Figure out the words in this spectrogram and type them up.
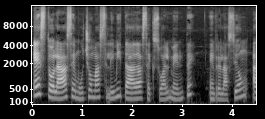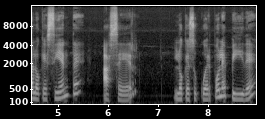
Esto la hace mucho más limitada sexualmente en relación a lo que siente hacer, lo que su cuerpo le pide,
